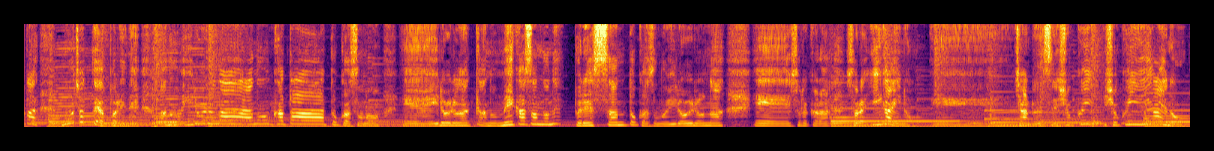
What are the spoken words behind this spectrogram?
ただもうちょっとやっぱりねあのいろいろなあの方とかその、えー、いろいろなあのメーカーさんのねプレスさんとかそのいろいろな、えー、それからそれ以外の、えー、ジャンルですね職員職員以外の、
